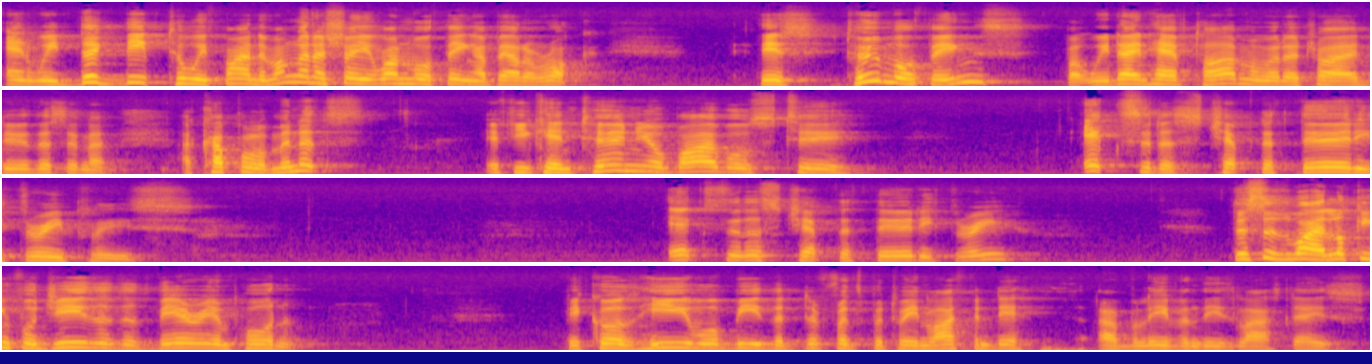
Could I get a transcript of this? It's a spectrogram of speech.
and we dig deep till we find him. I'm going to show you one more thing about a rock. There's two more things, but we don't have time. I'm going to try to do this in a, a couple of minutes. If you can turn your Bibles to Exodus chapter 33, please. Exodus chapter 33. This is why looking for Jesus is very important. Because he will be the difference between life and death, I believe, in these last days.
